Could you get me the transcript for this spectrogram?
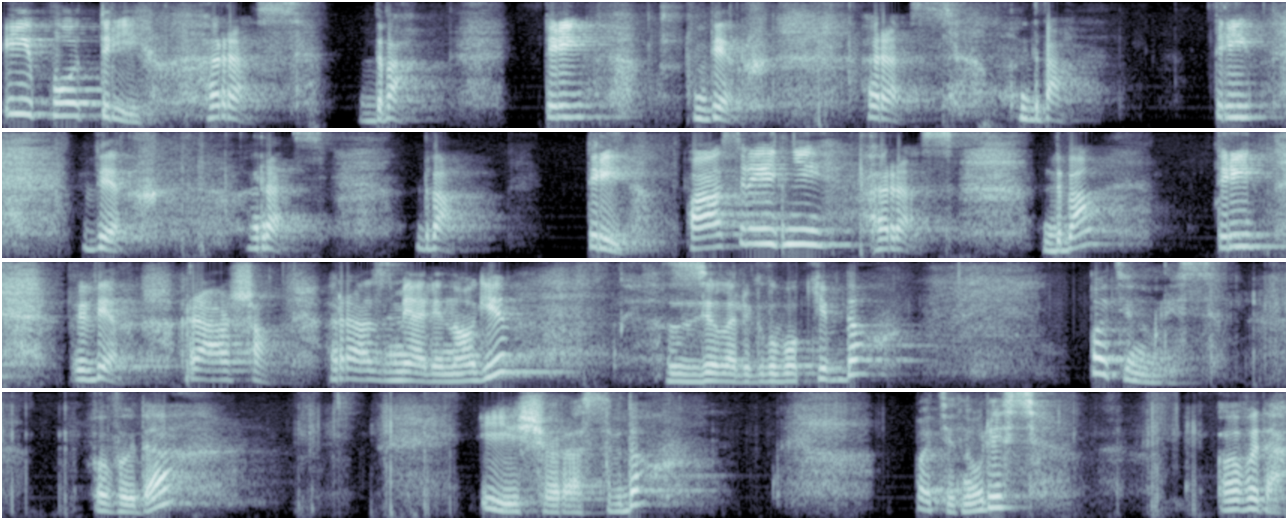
И по три. Раз, два, три, вверх. Раз, два, три, вверх. Раз, два, три. Последний. Раз, два, три, вверх. Хорошо. Размяли ноги. Сделали глубокий вдох. Потянулись. Выдох. И еще раз вдох. Потянулись. Выдох.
